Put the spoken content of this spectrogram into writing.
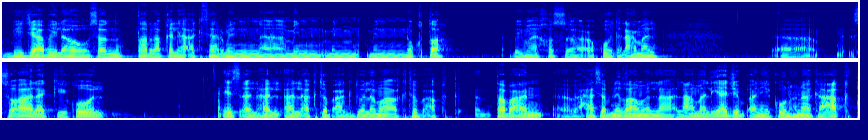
باجابه له سنتطرق إلى أكثر من آه، من من من نقطة بما يخص عقود العمل آه، سؤالك يقول يسأل هل هل أكتب عقد ولا ما أكتب عقد؟ طبعا حسب نظام العمل يجب أن يكون هناك عقد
